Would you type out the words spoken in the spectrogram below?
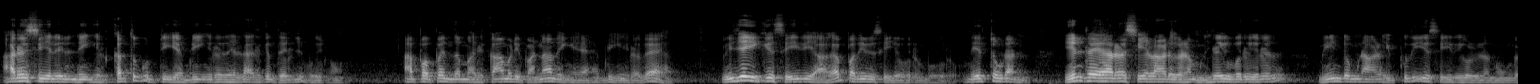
அரசியலில் நீங்கள் கத்துக்குட்டி அப்படிங்கிறது எல்லாருக்கும் தெரிஞ்சு போயிடும். அப்பப்போ இந்த மாதிரி காமெடி பண்ணாதீங்க அப்படிங்கிறத விஜய்க்கு செய்தியாக பதிவு செய்ய விரும்புகிறோம். இத்துடன் இன்றைய அரசியல் ஆடுகளம் நிறைவு பெறுகிறது. மீண்டும் நாளை புதிய செய்திகளுடன் உங்களை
